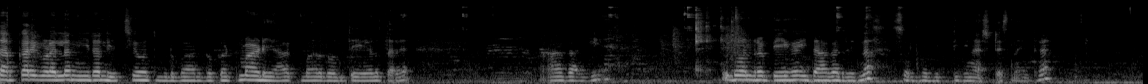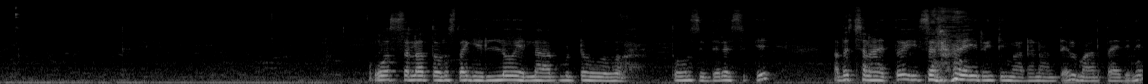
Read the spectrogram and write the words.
ತರಕಾರಿಗಳೆಲ್ಲ ನೀರಲ್ಲಿ ಹೆಚ್ಚಿ ಹೊತ್ತು ಬಿಡಬಾರ್ದು ಕಟ್ ಮಾಡಿ ಹಾಕಬಾರ್ದು ಅಂತ ಹೇಳ್ತಾರೆ. ಹಾಗಾಗಿ ಇದು ಅಂದರೆ ಬೇಗ ಇದಾಗೋದ್ರಿಂದ ಸ್ವಲ್ಪ ಬಿಟ್ಟಿದ್ದೀನಿ ಅಷ್ಟೇ ಸ್ನೇಹಿತರೆ. ಹೋದ ಸಲ ತೋರಿಸ್ದಾಗ ಎಳ್ಳು ಎಲ್ಲ ಹಾಕ್ಬಿಟ್ಟು ತೋರಿಸಿದ್ದೆ ರೆಸಿಪಿ ಅದು ಚೆನ್ನಾಗಿತ್ತು, ಈ ಸಲ ಈ ರೀತಿ ಮಾಡೋಣ ಅಂತೇಳಿ ಮಾಡ್ತಾಯಿದ್ದೀನಿ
